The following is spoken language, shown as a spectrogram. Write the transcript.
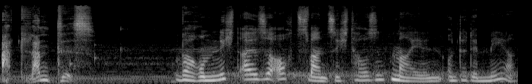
Atlantis. Warum nicht also auch 20.000 Meilen unter dem Meer?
